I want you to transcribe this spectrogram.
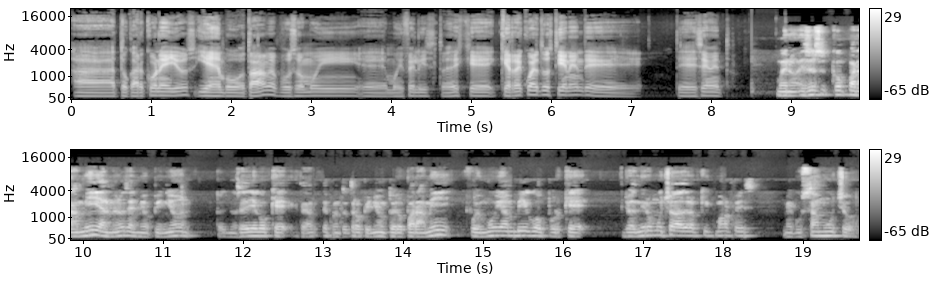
a tocar con ellos y en Bogotá me puso muy, eh, muy feliz. Entonces, ¿qué, ¿qué, recuerdos tienen de, de, ese evento? Bueno, eso es para mí, al menos en mi opinión, pues no sé Diego que de pronto otra opinión, pero para mí fue muy ambiguo porque yo admiro mucho a Dropkick Murphys, me gusta mucho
